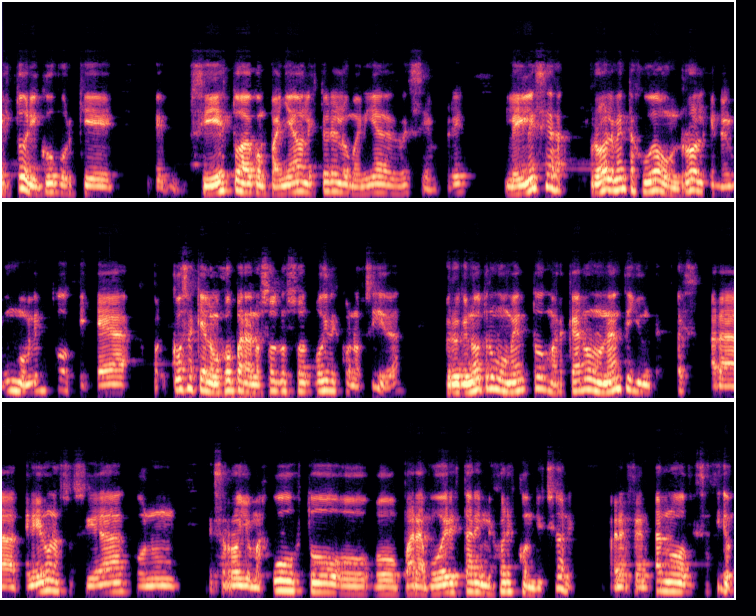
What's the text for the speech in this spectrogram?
histórico, porque eh, si esto ha acompañado la historia de la humanidad desde siempre, la iglesia probablemente ha jugado un rol en algún momento que, cosas que a lo mejor para nosotros son hoy desconocidas, pero que en otro momento marcaron un antes y un después para tener una sociedad con un desarrollo más justo o, para poder estar en mejores condiciones, para enfrentar nuevos desafíos.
